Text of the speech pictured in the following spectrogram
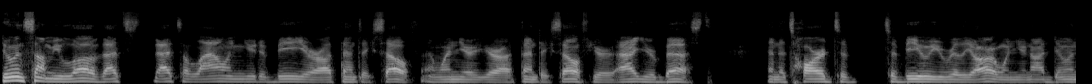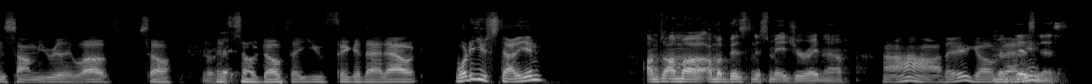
doing something you love, that's that's allowing you to be your authentic self. And when you're your authentic self, you're at your best. And it's hard to to be who you really are when you're not doing something you really love. So right. it's so dope that you figured that out. What are you studying? I'm I'm a I'm a business major right now. Ah, there you go. I'm Benny. in business.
